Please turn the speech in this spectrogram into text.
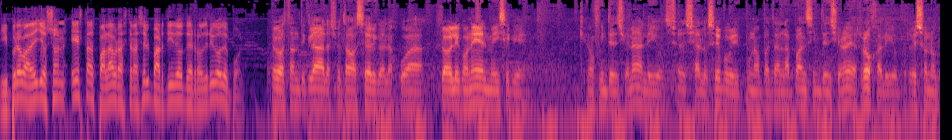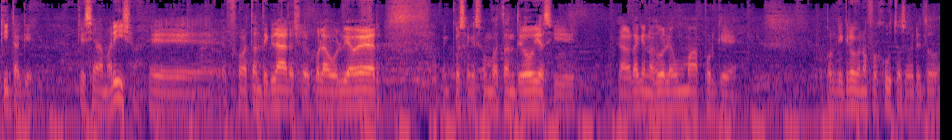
y prueba de ello son estas palabras tras el partido de Rodrigo de Paul. Fue bastante clara, yo estaba cerca de la jugada. Yo hablé con él, me dice que, no fue intencional. Le digo, ya, ya, lo sé porque una patada en la panza intencional es roja, le digo, pero eso no quita que, que sea amarilla. Eh, fue bastante clara, yo después la volví a ver. Hay cosas que son bastante obvias y la verdad que nos duele aún más porque, porque creo que no fue justo sobre todo.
